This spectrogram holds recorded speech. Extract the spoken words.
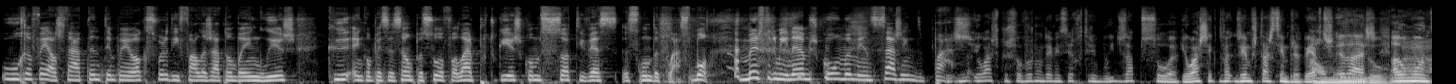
O Rafael está há tanto tempo em Oxford e fala já tão bem inglês que, em compensação, passou a falar português como se só tivesse a segunda classe. Bom, mas terminamos com uma mensagem de paz. Eu acho que os favores não devem ser retribuídos à pessoa. Eu acho é que devemos estar sempre abertos Ao a dar mundo. ao mundo.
